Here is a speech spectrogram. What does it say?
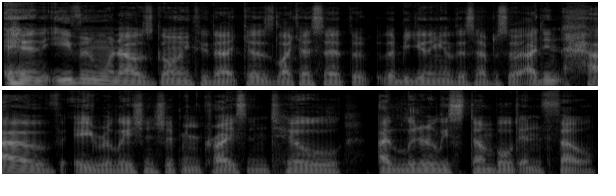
And even when I was going through that, because like I said, the the beginning of this episode, I didn't have a relationship in Christ until I literally stumbled and fell.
